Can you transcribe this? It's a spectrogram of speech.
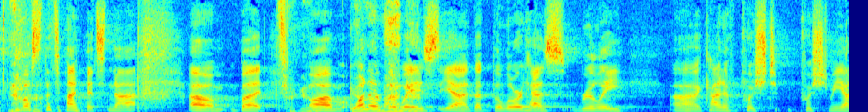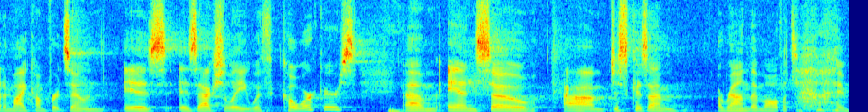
Most of the time, it's not. Um, but good, um, good one reminder. of the ways, yeah, that the Lord has really. Uh, kind of pushed pushed me out of my comfort zone is is actually with coworkers, hmm. um, and so um, just because I'm around them all the time.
